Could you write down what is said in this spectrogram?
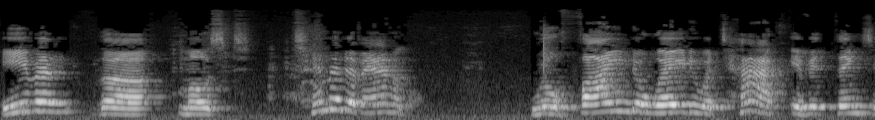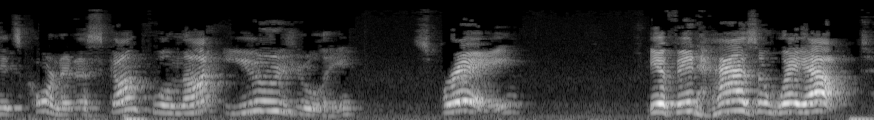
Even the most timid of animals will find a way to attack if it thinks it's cornered. A skunk will not usually spray if it has a way out.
